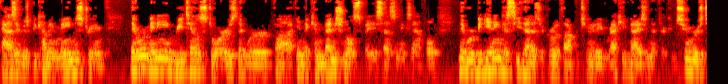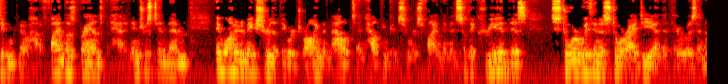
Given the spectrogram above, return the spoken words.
as it was becoming mainstream, there were many retail stores that were uh, in the conventional space, as an example, that were beginning to see that as a growth opportunity, recognizing that their consumers didn't know how to find those brands but had an interest in them. They wanted to make sure that they were drawing them out and helping consumers find them. And so they created this store within a store idea that there was an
